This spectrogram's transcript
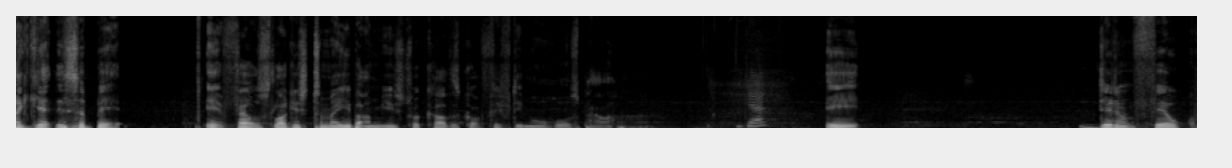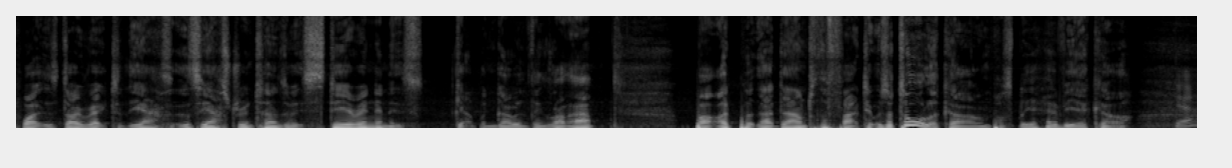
I get this a bit. It felt sluggish to me, but I'm used to a car that's got 50 more horsepower. yeah It didn't feel quite as direct at the as the Astra in terms of its steering and its get up and go and things like that. But I'd put that down to the fact it was a taller car and possibly a heavier car. yeah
